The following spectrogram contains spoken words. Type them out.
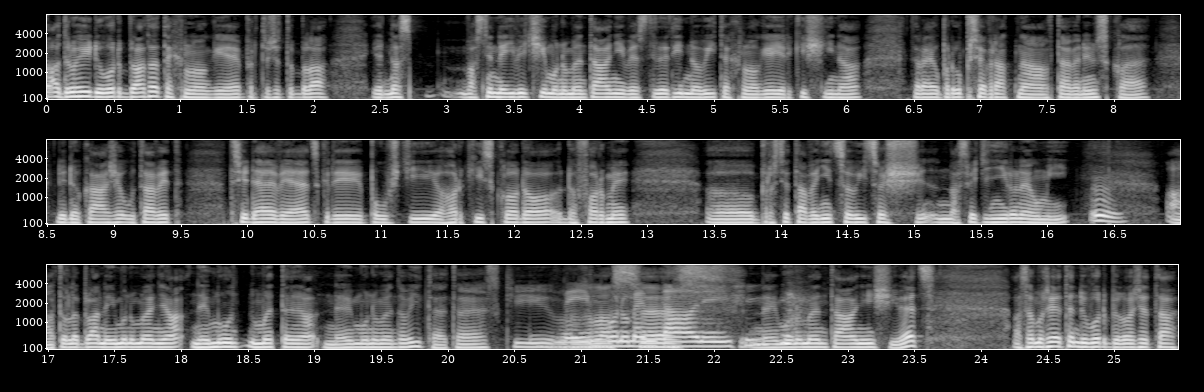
No a druhý důvod byla ta technologie, protože to byla jedna z vlastně největší monumentální věc, ty nové technologie Jirky Šína, která je opravdu převratná v taveném skle, kdy dokáže utavit 3D věc, kdy pouští horký sklo do, do formy uh, prostě tavenicový, což na světě nikdo neumí. Mm. A tohle byla nejmonumentální, to je hezký, nejmonumentálnější. nejmonumentálnější věc. A samozřejmě ten důvod bylo, že ta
